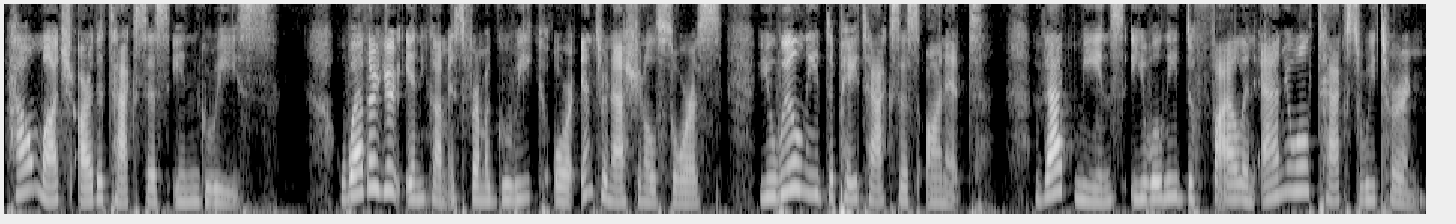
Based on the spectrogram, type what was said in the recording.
How much are the taxes in Greece? Whether your income is from a Greek or international source, you will need to pay taxes on it. That means you will need to file an annual tax return.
